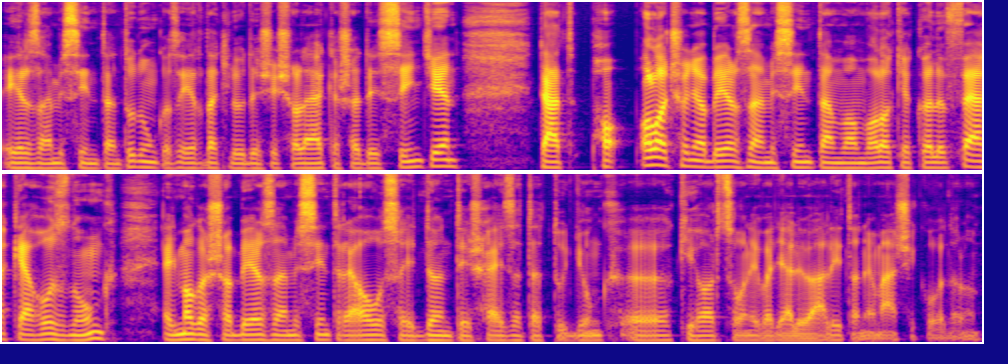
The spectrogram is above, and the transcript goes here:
érzelmi szinten tudunk, az érdeklődés és a lelkesedés szintjén. Tehát ha alacsonyabb érzelmi szinten van valaki, akkor előbb fel kell hoznunk egy magasabb érzelmi szintre ahhoz, hogy egy döntéshelyzetet tudjunk kiharcolni vagy előállítani a másik oldalon.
